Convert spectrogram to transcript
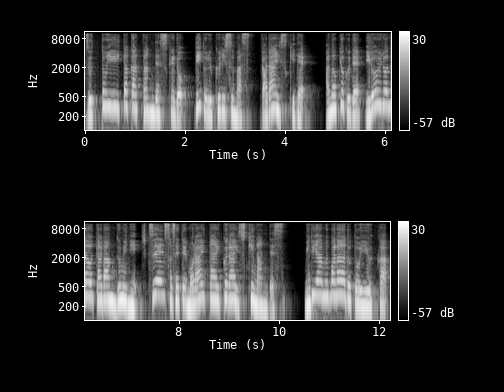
ずっと言いたかったんですけど、リトルクリスマスが大好きで。あの曲で色々な歌番組に出演させてもらいたいくらい好きなんです。ミディアムバラードというか、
